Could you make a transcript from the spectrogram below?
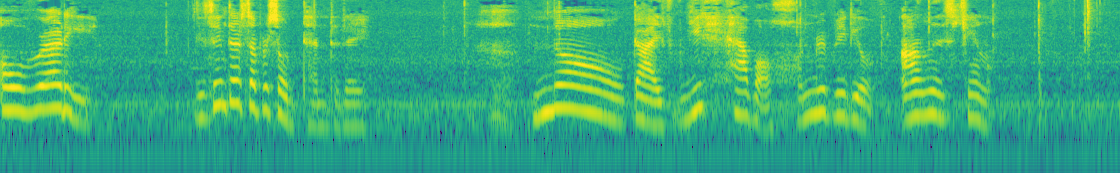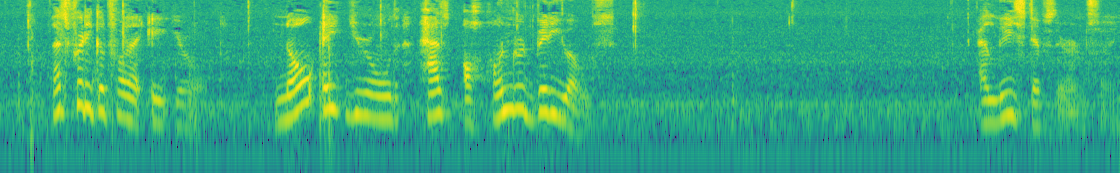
Already. Do you think there's episode 10 today? No, guys, we have a hundred videos on this channel. That's pretty good for an eight year old. No eight year old has a hundred videos. At least if they're insane.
